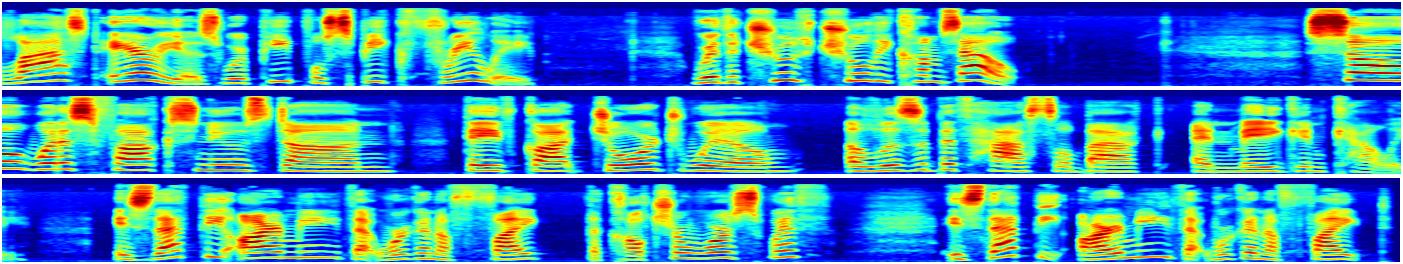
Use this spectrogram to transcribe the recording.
last areas where people speak freely, where the truth truly comes out. So, what has Fox News done? They've got George Will, Elisabeth Hasselbeck, and Megyn Kelly. Is that the army that we're going to fight the culture wars with? Is that the army that we're going to fight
